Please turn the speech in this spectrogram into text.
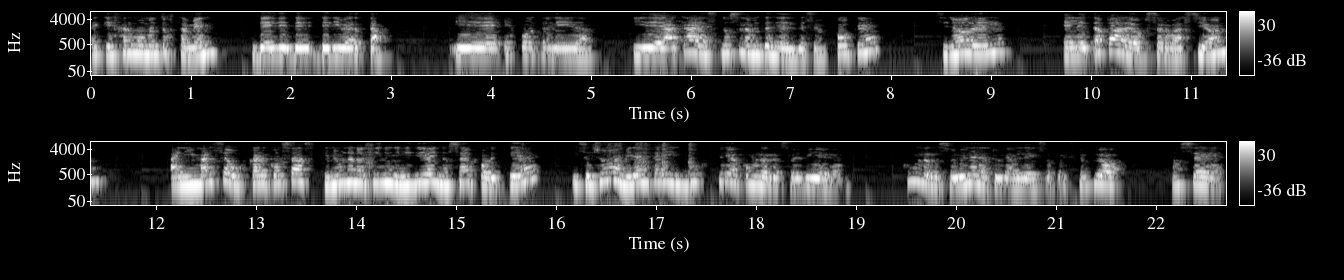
hay que dejar momentos también de libertad y de espontaneidad. Y de acá es no solamente del desenfoque, sino del, en la etapa de observación, animarse a buscar cosas que uno no tiene ni idea y no sabe por qué, y se ayuda a mirar en tal industria cómo lo resolvieron, cómo lo resolvió la naturaleza. Por ejemplo, no sé,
